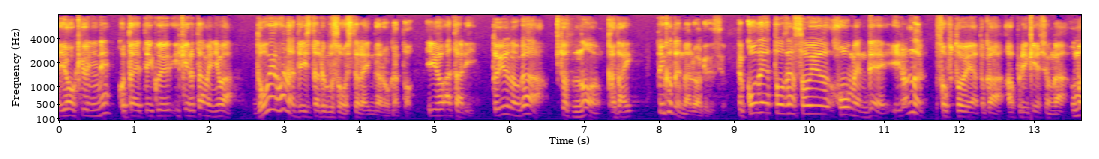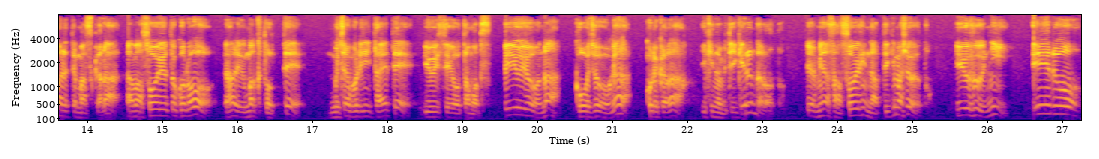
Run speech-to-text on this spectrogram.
あ、要求にね応えていくいけるためにはどういうふうなデジタル武装をしたらいいんだろうかというあたりというのが一つの課題ということになるわけですよ。でここで当然そういう方面でいろんなソフトウェアとかアプリケーションが生まれてますから、まあ、そういうところをやはりうまく取って無茶ぶりに耐えて優位性を保つっていうような工場がこれから生き延びていけるんだろうといや皆さんそういうふうになっていきましょうよというふうにエールを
